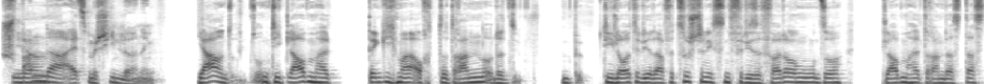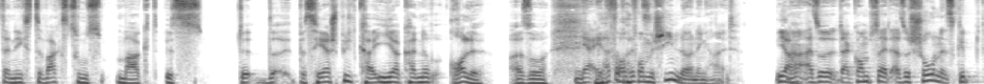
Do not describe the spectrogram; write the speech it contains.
spannender ja. als Machine Learning. Ja und und die glauben halt, denke ich mal auch daran oder die, die Leute, die dafür zuständig sind für diese Förderung und so, glauben halt daran, dass das der nächste Wachstumsmarkt ist. D bisher spielt KI ja keine Rolle. Also ja, in Form von Machine Learning halt. Ja. Na, also da kommst du halt, also schon, es gibt,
